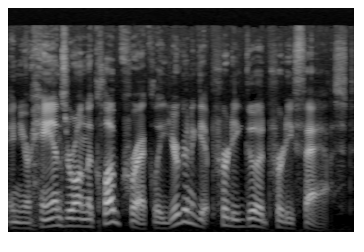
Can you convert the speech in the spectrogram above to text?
and your hands are on the club correctly, you're going to get pretty good pretty fast.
